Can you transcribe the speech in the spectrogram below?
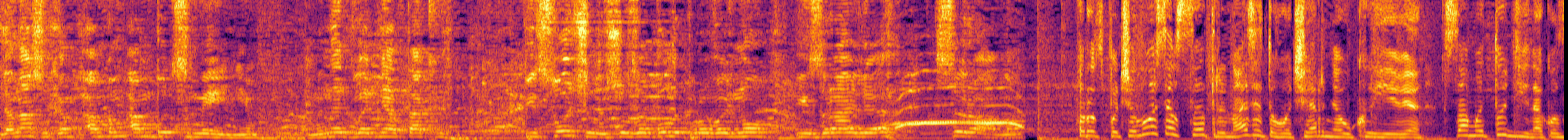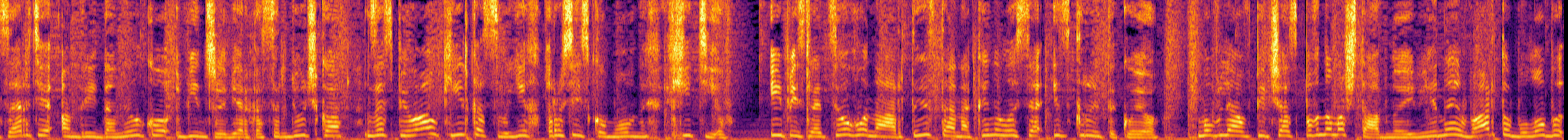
Для наших ам- ам- амбудсменів мене два дня так пісочили, що забули про війну Ізраїля з Іраном. Розпочалося все 13 червня у Києві. Саме тоді на концерті Андрій Данилко, він же Вірка Сердючка, заспівав кілька своїх російськомовних хітів. І після цього на артиста накинулося із критикою. Мовляв, під час повномасштабної війни варто було би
